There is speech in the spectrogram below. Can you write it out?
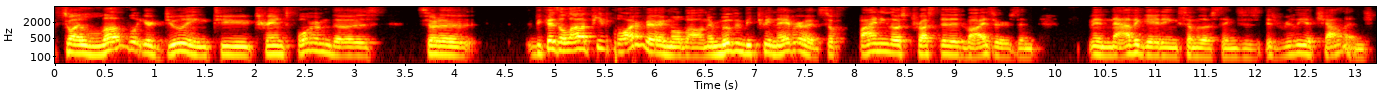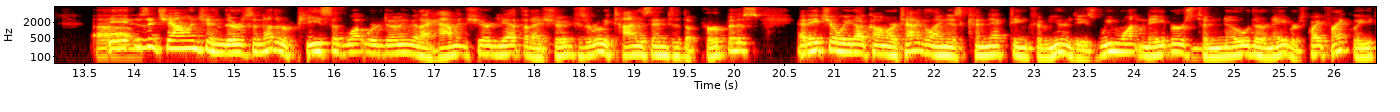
so I love what you're doing to transform those sort of because a lot of people are very mobile and they're moving between neighborhoods. So finding those trusted advisors and and navigating some of those things is, is really a challenge. Um, it is a challenge, and there's another piece of what we're doing that I haven't shared yet that I should because it really ties into the purpose. At HOA.com, our tagline is connecting communities. We want neighbors to mm-hmm. know their neighbors. Quite frankly,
